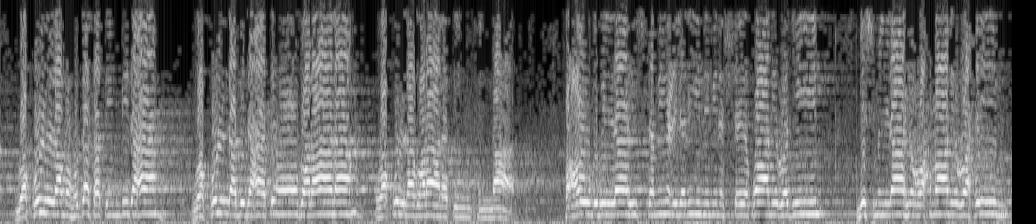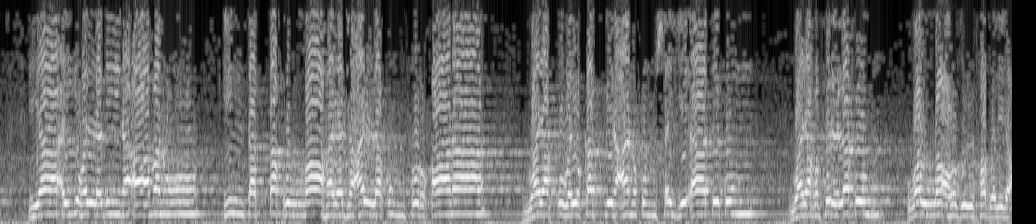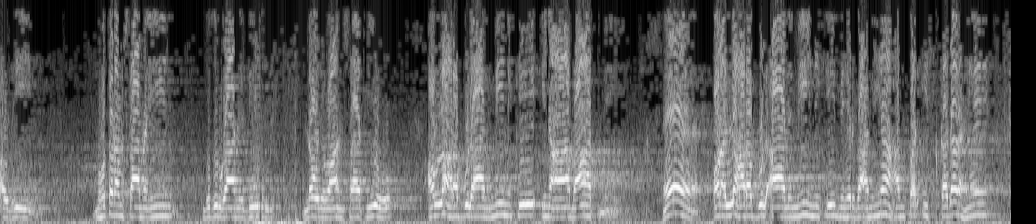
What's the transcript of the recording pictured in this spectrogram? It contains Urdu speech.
وكل محدثة بدعة وكل بدعة ضلالة وكل ضلالة في النار فأعوذ بالله السميع لليم من الشيطان الرجيم بسم الله الرحمن الرحيم يا أيها الذين آمنوا إن تتقوا الله يجعل لكم فرقانا ويكفر عنكم سيئاتكم ويغفر لكم والله ذو الفضل العظيم محترم سامعین، بزرگان دین، نوجوان ساتھیوں، اللہ رب العالمین کے انعامات میں ہیں اور اللہ رب العالمین کی مہربانیاں ہم پر اس قدر ہیں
